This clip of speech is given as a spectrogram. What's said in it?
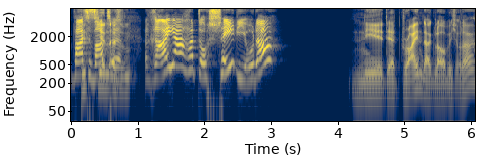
warte, bisschen, warte. also, Raya hat doch Shady, oder? Nee, der hat Grinder, glaube ich, oder?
